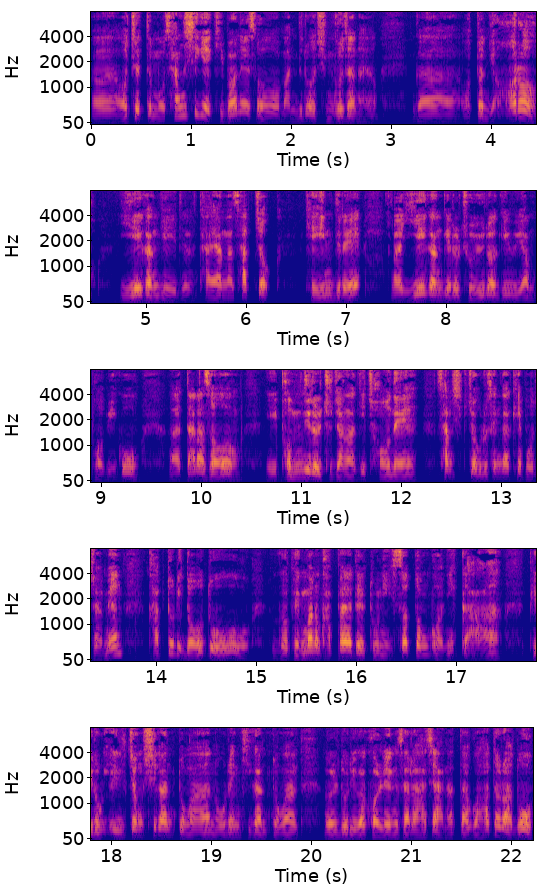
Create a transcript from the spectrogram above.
어, 어쨌든 뭐 상식에 기반해서 만들어진 거잖아요. 그러니까 어떤 여러 이해관계이들 다양한 사적 개인들의 아, 이해관계를 조율하기 위한 법이고 아, 따라서 이 법리를 주장하기 전에 상식적으로 생각해 보자면 갑돌이 너도 그 100만 원 갚아야 될 돈이 있었던 거니까 비록 일정 시간 동안 오랜 기간 동안 얼돌이가 권리 행사를 하지 않았다고 하더라도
